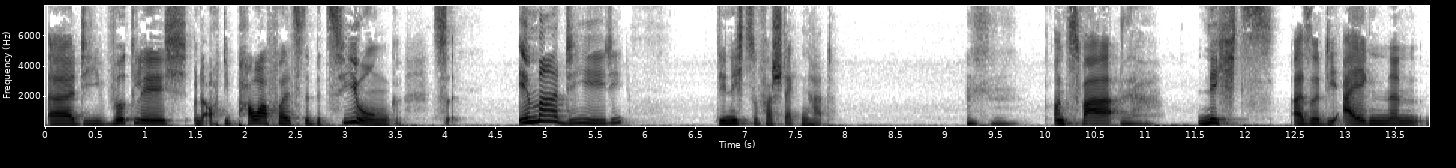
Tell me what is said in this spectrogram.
äh, die wirklich und auch die powervollste Beziehung, ist immer die, die, die nichts zu verstecken hat. Mhm. Und zwar ja. nichts. Also die eigenen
